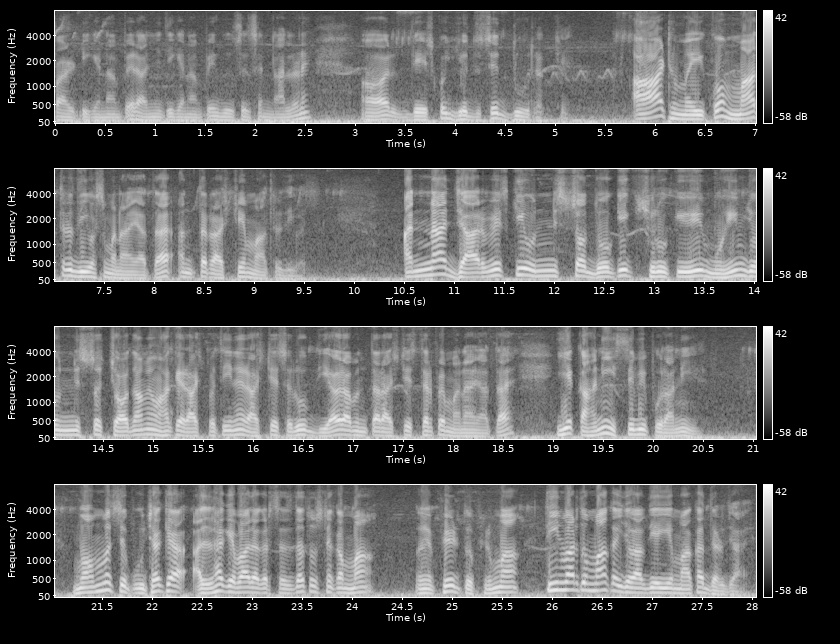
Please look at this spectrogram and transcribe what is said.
पार्टी के नाम पे, राजनीति के नाम पे एक दूसरे से ना लड़ें और देश को युद्ध से दूर रखें। आठ मई को मातृ दिवस मनाया जाता है अंतर्राष्ट्रीय मातृ दिवस। अन्ना जारविस की 1902 की शुरू की हुई मुहिम, जो 1914 में वहाँ के राष्ट्रपति ने राष्ट्रीय स्वरूप दिया और अब अंतर्राष्ट्रीय स्तर पर मनाया जाता है, ये कहानी इससे भी पुरानी है। मोहम्मद से पूछा, क्या अल्लाह के बाद अगर सजदा तो उसने कहा, माँ फिर तो फिर माँ तीन बार तो माँ का ही जवाब दिया ये माँ का दर्जा है।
